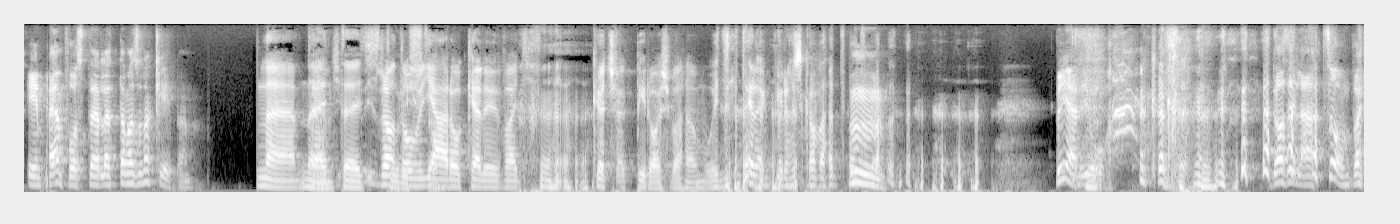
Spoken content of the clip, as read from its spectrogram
Én Ben Foster lettem azon a képen? Nem, nem egy, te egy random turista. járókelő vagy köcsök pirosban amúgy, de tényleg piros kabátod hmm. Milyen jó. Köszönöm. De azért látszom? Vagy?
